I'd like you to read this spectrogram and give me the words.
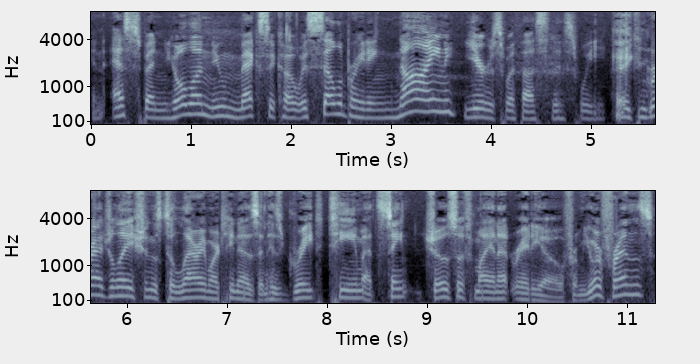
in Espanola, New Mexico is celebrating nine years with us this week. Hey, congratulations to Larry Martinez and his great team at St. Joseph Mayanet Radio from your friends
